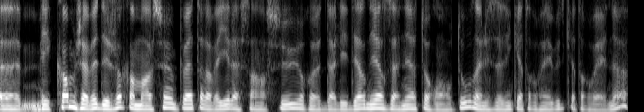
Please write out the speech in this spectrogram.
Euh, mais comme j'avais déjà commencé un peu à travailler la censure euh, dans les dernières années à Toronto, dans les années 88-89,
